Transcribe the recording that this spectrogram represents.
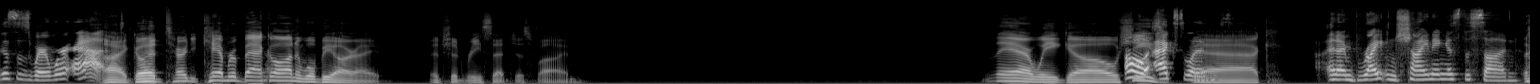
this is where we're at. All right, go ahead, turn your camera back on, and we'll be all right. It should reset just fine. There we go. She's Oh, excellent. Back. And I'm bright and shining as the sun.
